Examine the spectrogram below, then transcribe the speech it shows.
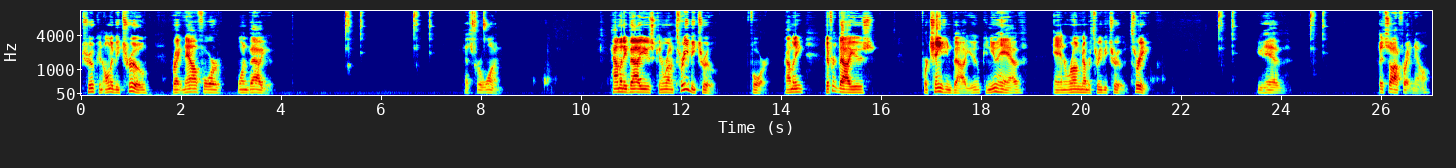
true can only be true right now for one value. That's for 1. How many values can rung 3 be true for? How many different values for changing value can you have and rung number 3 be true? 3. You have, it's off right now.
